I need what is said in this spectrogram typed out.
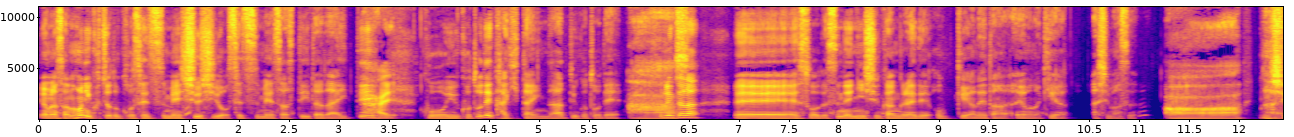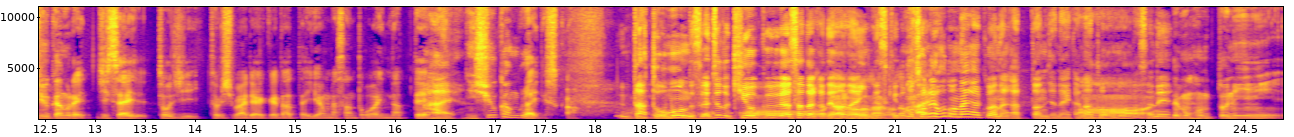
岩村さんの方にちょっとご説明、趣旨を説明させていただいて、はいこういうことで書きたいんだということで、それから、えーそうですね、2週間ぐらいで OK が出たような気がします。ああい。2週間ぐらい、実際当時取締役だった岩村さんとお会いになって、はい。2週間ぐらいですか？だと思うんですが、ちょっと記憶が定かではないんですけども、それほど長くはなかったんじゃないかなと思うんですよね。で。も本当に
